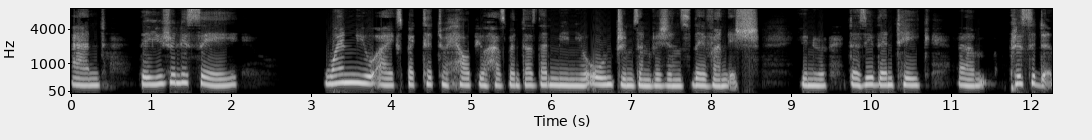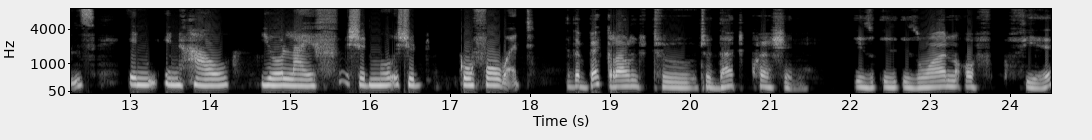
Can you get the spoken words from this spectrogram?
And they usually say, when you are expected to help your husband, does that mean your own dreams and visions, they vanish? You know, does it then take um, precedence in, in how your life should move, should go forward? The background to, to that question is, is, is one of fear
